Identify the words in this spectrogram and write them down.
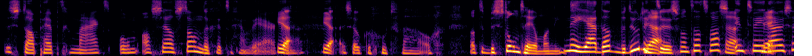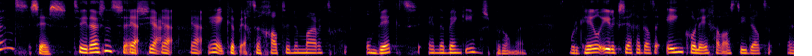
de stap hebt gemaakt om als zelfstandige te gaan werken. Ja, ja is ook een goed verhaal. Want het bestond helemaal niet. Nee, ja, dat bedoel ik Ja. dus. Want dat was Ja, in 2000? Nee, zes. 2006, ja. ja, ja. ja, ik heb echt een gat in de markt ontdekt en daar ben ik ingesprongen. Moet ik heel eerlijk zeggen dat er één collega was die dat eh,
